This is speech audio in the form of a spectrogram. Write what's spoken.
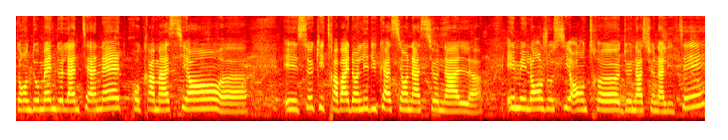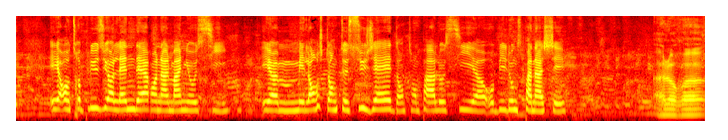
dans le domaine de l'Internet, programmation, et ceux qui travaillent dans l'éducation nationale. Et mélange aussi entre deux nationalités et entre plusieurs länders en Allemagne aussi. Et un mélange donc de sujets dont on parle aussi au Bildungspanaché. Alors, euh,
